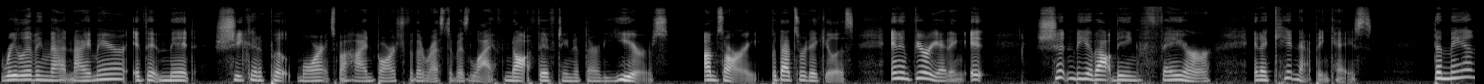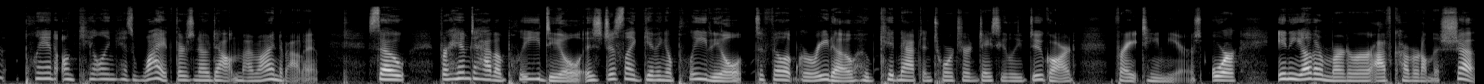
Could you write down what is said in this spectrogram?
reliving that nightmare if it meant she could have put Lawrence behind bars for the rest of his life, not 15 to 30 years. I'm sorry, but that's ridiculous and infuriating. It shouldn't be about being fair in a kidnapping case. The man planned on killing his wife. There's no doubt in my mind about it. So, for him to have a plea deal is just like giving a plea deal to Philip Garrido, who kidnapped and tortured Jaycee Lee Dugard for 18 years, or any other murderer I've covered on the show.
